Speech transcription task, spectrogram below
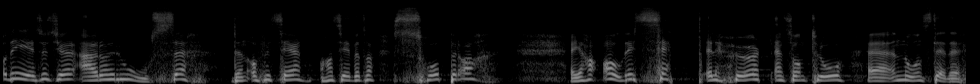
Og det Jesus gjør, er å rose den offiseren. Og han sier, 'Vet du hva, så bra! Jeg har aldri sett eller hørt en sånn tro eh, noen steder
